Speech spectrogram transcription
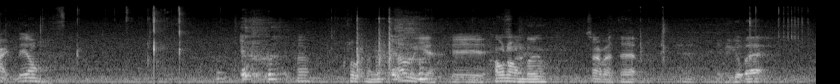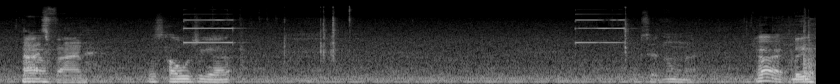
Right, Bill. Oh yeah, yeah, yeah. Hold on, Bill. Sorry about that. If you go back. That's fine. Just hold what you got. I'm sitting on that. All right, Bill.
